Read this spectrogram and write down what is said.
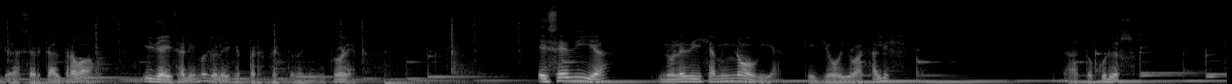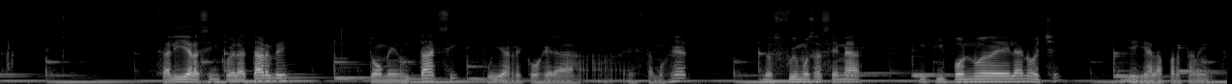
que era cerca del trabajo y de ahí salimos, yo le dije, perfecto, no hay ningún problema. Ese día no le dije a mi novia que yo iba a salir. Dato curioso. Salí a las 5 de la tarde, tomé un taxi, fui a recoger a, esta mujer, nos fuimos a cenar y tipo 9 de la noche llegué al apartamento.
